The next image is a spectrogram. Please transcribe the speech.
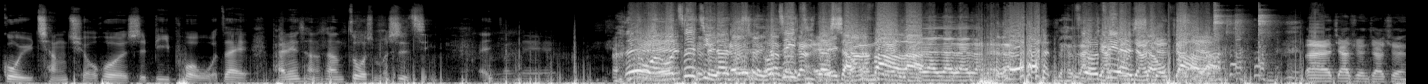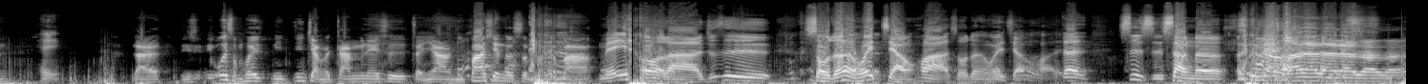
过于强求，或者是逼迫我在排练场上做什么事情。对我我自己的我自己的想法啦，来来来来来来，我 自己的想法啦。来，嘉轩嘉轩，嘿，来，你你为什么会你你讲的干呢？是怎样？你发现了什么了吗？没有啦，就是守得很会讲话，守得很会讲话，但。事实上呢，来来来来来来，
